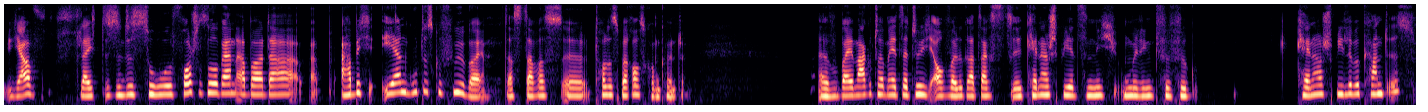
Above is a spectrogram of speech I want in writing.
ja, vielleicht sind es zu hohe Vorschusslorbeeren, aber da habe ich eher ein gutes Gefühl bei, dass da was äh, Tolles bei rauskommen könnte. Äh, wobei Marco Teubner jetzt natürlich auch, weil du gerade sagst, äh, Kennerspiel jetzt nicht unbedingt für, für Kennerspiele bekannt ist.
